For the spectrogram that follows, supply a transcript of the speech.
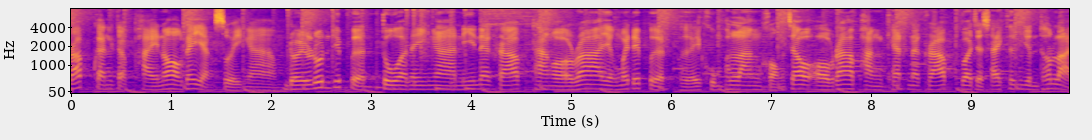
รับกันกับภายนอกได้อย่างสวยงาม โดยรุ่นที่เปิดตัวในงานนี้นะครับ ทาง Aura ยังไม่ได้เปิดเผยขุมพลังของเจ้า Aura p u n c a t นะครับ ว่าจะใช้เครื่องยนต์เท่าไหร่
